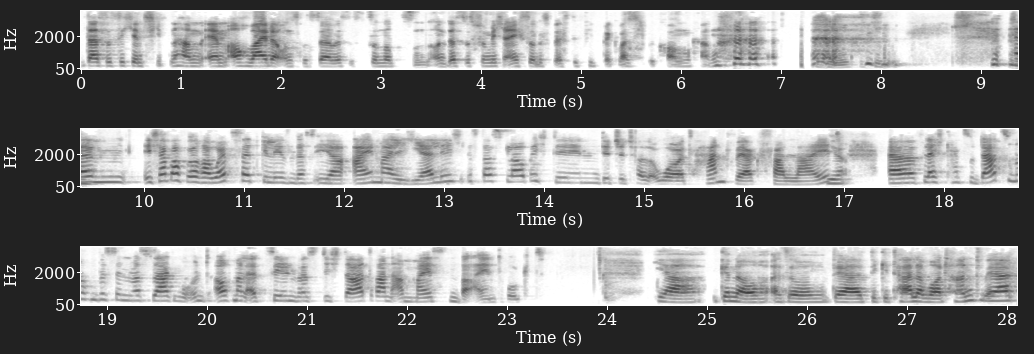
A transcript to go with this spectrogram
dass es sich entschieden haben, ähm, auch weiter unsere Services zu nutzen. Und das ist für mich eigentlich so das beste Feedback, was ich bekommen kann. Ähm, ich habe auf eurer Website gelesen, dass ihr einmal jährlich, ist das, glaube ich, den Digital Award Handwerk verleiht. Ja. Äh, vielleicht kannst du dazu noch ein bisschen was sagen und auch mal erzählen, was dich daran am meisten beeindruckt. Ja, genau. Also der Digital Award Handwerk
